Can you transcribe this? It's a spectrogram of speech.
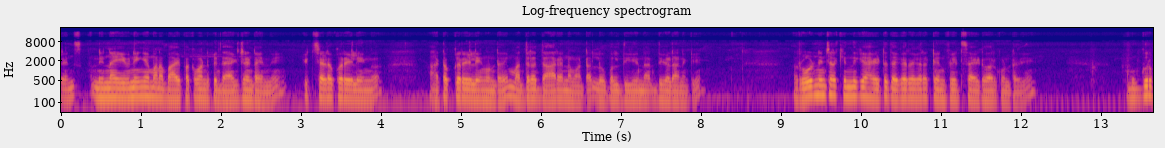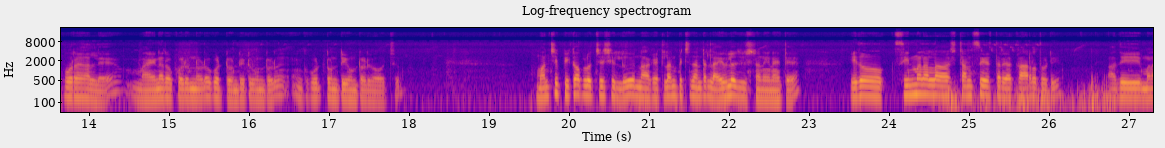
ఫ్రెండ్స్ నిన్న ఈవినింగే మన బావి పక్క వంటి పెద్ద యాక్సిడెంట్ అయింది. ఇటు సైడ్ ఒక రైలింగ్ అటొక్క రైలింగ్ ఉంటుంది. మధ్యలో దారి అన్నమాట లోపల దిగిన దిగడానికి. రోడ్ నుంచి కిందికి హైట్ దగ్గర దగ్గర టెన్ ఫీట్స్ హైట్ వరకు ఉంటుంది. ముగ్గురు పోరగాళ్ళే మైనర్ ఒకడు ఉన్నాడు ఒక ట్వంటీ టూ ఉంటాడు ఇంకొకటి ట్వంటీ ఉంటాడు కావచ్చు. మంచి పికప్లు వచ్చేసిళ్ళు. నాకు ఎట్లా అనిపించింది అంటే లైవ్లో చూసిన నేనైతే. ఏదో సినిమాలలో స్టన్స్ చేస్తారు కదా కార్లతోటి. అది మన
